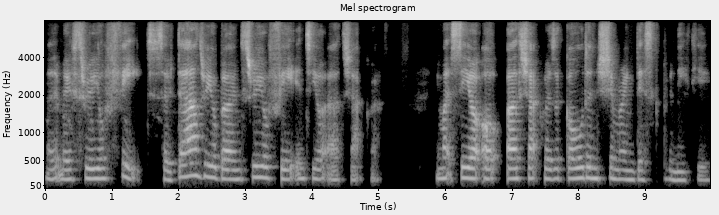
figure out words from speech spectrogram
Let it move through your feet. So down through your bones, through your feet into your earth chakra. You might see your earth chakra as a golden shimmering disc beneath you.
